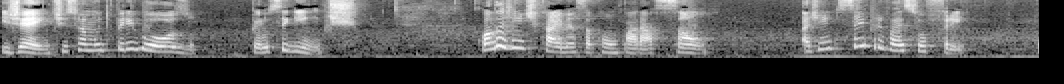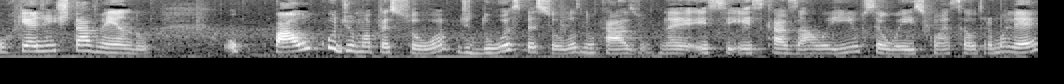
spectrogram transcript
E gente, isso é muito perigoso, pelo seguinte: quando a gente cai nessa comparação a gente sempre vai sofrer, porque a gente está vendo o palco de uma pessoa, de duas pessoas, no caso, né, esse, esse casal aí, o seu ex com essa outra mulher,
